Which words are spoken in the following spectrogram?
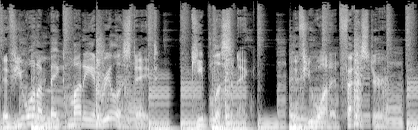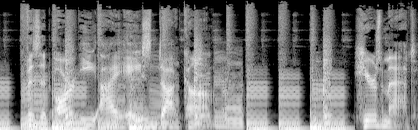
If you want to make money in real estate, keep listening. If you want it faster, visit reiace.com. Here's Matt.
